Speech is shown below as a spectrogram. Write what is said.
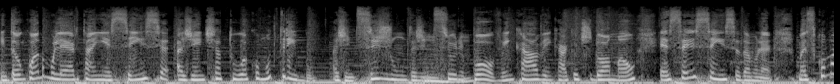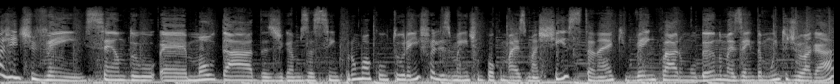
Então, quando a mulher está em essência, a gente atua como tribo. A gente se junta, a gente se une. Pô, vem cá, vem cá que eu te dou a mão. Essa é a essência da mulher. Mas como a gente vem sendo eh, moldadas, digamos assim, por uma cultura, infelizmente, um pouco mais machista, né? Que vem, claro, mudando, mas ainda muito devagar,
